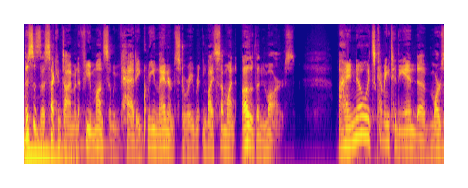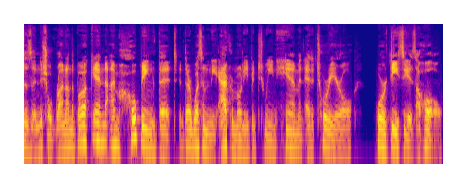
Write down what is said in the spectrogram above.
This is the second time in a few months that we've had a Green Lantern story written by someone other than Marz. I know it's coming to the end of Marz's initial run on the book, and I'm hoping that there wasn't any acrimony between him and editorial or DC as a whole,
